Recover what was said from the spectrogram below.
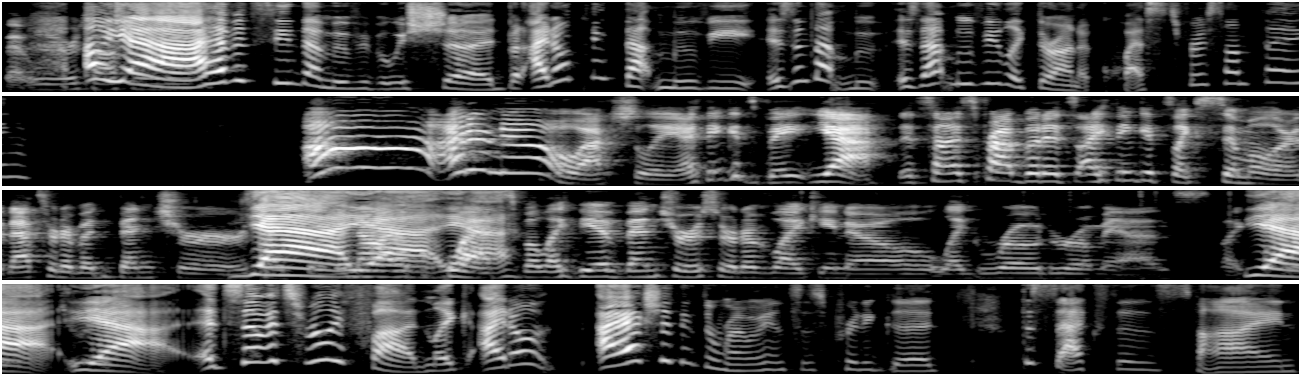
that we were? oh yeah, about? I haven't seen that movie, but we should. But I don't think that movie isn't that movie. Is that movie like they're on a quest for something? Know. Actually, I think it's ba- yeah. It's not. It's probably, but it's. I think it's like similar. That sort of adventure. Yeah, yeah, quest, yeah. But like the adventure, sort of like you know, like road romance. Like yeah, yeah. And so it's really fun. Like I don't. I actually think the romance is pretty good. The sex is fine,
